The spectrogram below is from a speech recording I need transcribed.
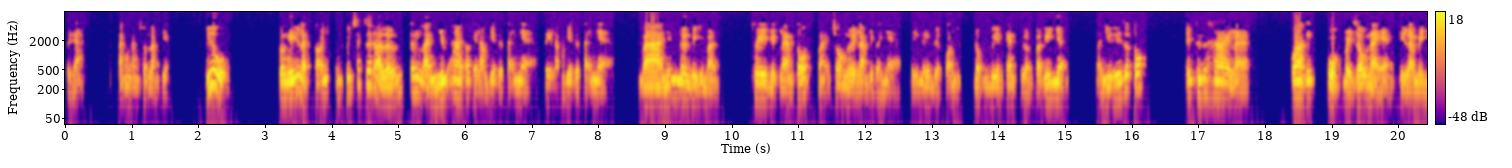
thời đại, tăng năng suất làm việc. Ví dụ, tôi nghĩ là có những quyết sách rất là lớn, tức là những ai có thể làm việc được tại nhà, đây làm việc được tại nhà, và những đơn vị mà thuê việc làm tốt và cho người làm việc ở nhà thì nên được có những động viên khen thưởng và ghi nhận là như thế rất tốt. Cái thứ hai là qua cái cuộc bảy dâu này ấy, thì là mình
